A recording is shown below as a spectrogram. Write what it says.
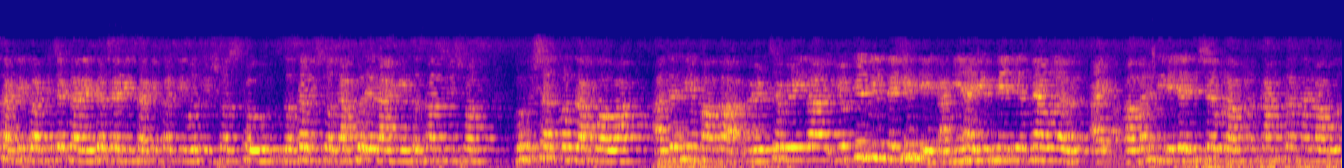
साठेपाटीच्या कार्यकर्त्यांनी साठेपाटीवर विश्वास ठेवून जसा विश्वास दाखवलेला आहे तसाच विश्वास भविष्यात पण दाखवावा. आदरणीय बाबा वेळच्या वेळेला योग्य निर्णय घेतील आणि ह्या निर्णयावर बाबांनी दिलेल्या दिशेवर आपण काम करणार आहोत.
